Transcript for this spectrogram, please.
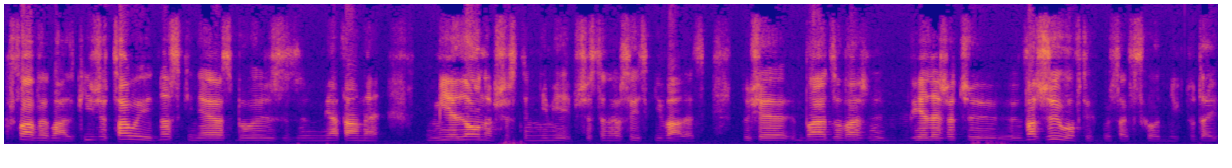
krwawe walki, że całe jednostki nieraz były zmiatane mielone przez ten, przez ten rosyjski walec. Tu się bardzo ważny, wiele rzeczy ważyło w tych kursach wschodnich. Tutaj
